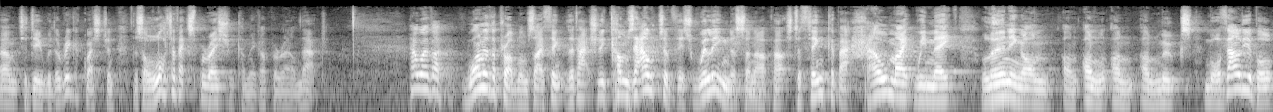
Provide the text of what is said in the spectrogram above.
um, to deal with the rigour question. There's a lot of exploration coming up around that. However, one of the problems I think that actually comes out of this willingness on our parts to think about how might we make learning on, on, on, on, on MOOCs more valuable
